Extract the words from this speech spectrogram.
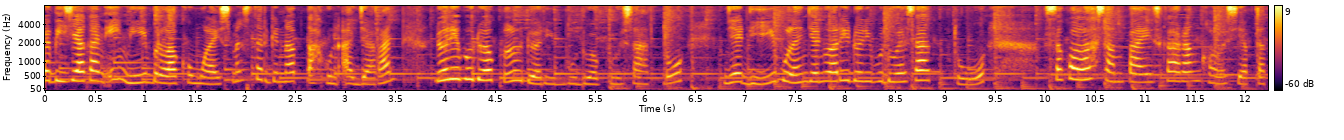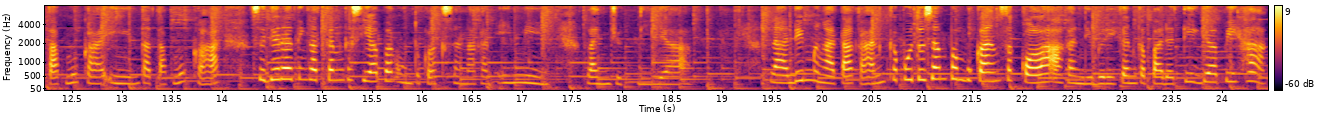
Kebijakan ini berlaku mulai semester genap tahun ajaran 2020-2021. Jadi, bulan Januari 2021 Sekolah sampai sekarang kalau siap tatap muka, ingin tatap muka, segera tingkatkan kesiapan untuk laksanakan ini. Lanjut dia. Nadiem mengatakan keputusan pembukaan sekolah akan diberikan kepada tiga pihak,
